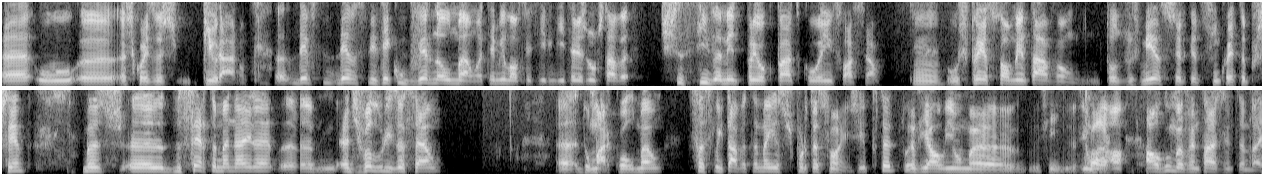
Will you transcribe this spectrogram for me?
uh, o, uh, as coisas pioraram. Uh, Deve-se dizer que o governo alemão, até 1923, não estava excessivamente preocupado com a inflação. Os preços aumentavam todos os meses, cerca de 50%, mas, uh, de certa maneira, a desvalorização do marco alemão facilitava também as exportações e, portanto, havia ali uma, enfim, havia uma- Claro. alguma vantagem também.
